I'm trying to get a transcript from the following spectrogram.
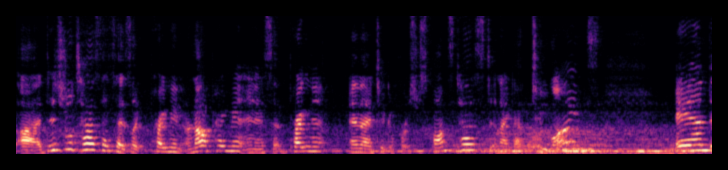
uh, digital test that says like pregnant or not pregnant, and it said pregnant. And I took a first response test, and I got two lines. And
